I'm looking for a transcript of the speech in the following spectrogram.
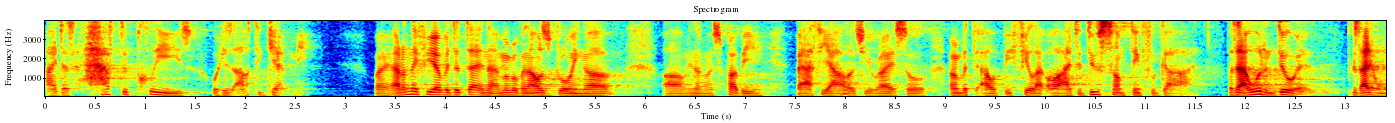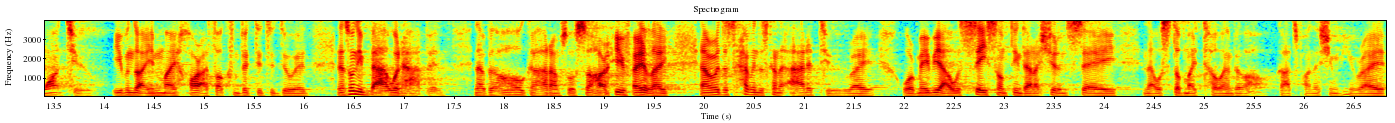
I just have to please or he's out to get me? Right? I don't know if you ever did that. And I remember when I was growing up, um, you know, it's probably bad theology, right? So I remember I would be feel like, oh, I have to do something for God. But I wouldn't do it because I didn't want to, even though in my heart I felt convicted to do it. And something bad would happen. And I'd be like, oh God, I'm so sorry, right? Like, and I remember just having this kind of attitude, right? Or maybe I would say something that I shouldn't say, and I would stub my toe and be like, oh, God's punishing me, right?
